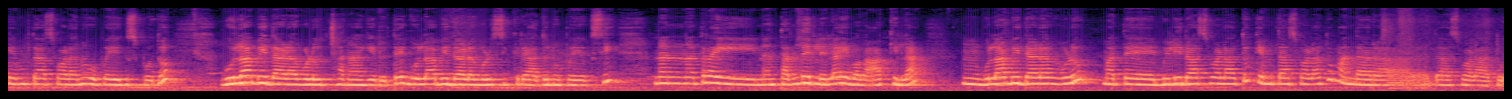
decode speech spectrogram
ಕೆಂಪು ದಾಸವಾಳನೂ ಉಪಯೋಗಿಸ್ಬೋದು. ಗುಲಾಬಿ ದಾಳಗಳು ಚೆನ್ನಾಗಿರುತ್ತೆ. ಗುಲಾಬಿ ದಾಳಗಳು ಸಿಕ್ಕರೆ ಅದನ್ನು ಉಪಯೋಗಿಸಿ. ನನ್ನ ಹತ್ರ ಈ ನಾನು ತಂದಿರಲಿಲ್ಲ ಇವಾಗ ಹಾಕಿಲ್ಲ. ಗುಲಾಬಿ ದಳಗಳು ಮತ್ತು ಬಿಳಿ ದಾಸವಾಳ ಆಯ್ತು ಕೆಂಪು ದಾಸವಾಳ ಆಯ್ತು ಮಂದಾರ ದಾಸವಾಳ ಆಯ್ತು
